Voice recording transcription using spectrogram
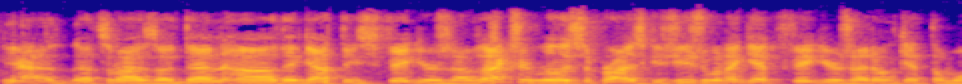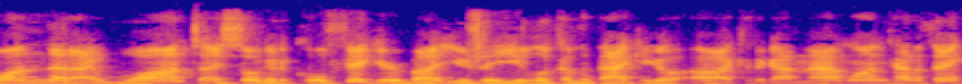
Yeah, that's what I was. Uh, then uh, they got these figures, and I was actually really surprised because usually when I get figures, I don't get the one that I want. I still get a cool figure, but usually you look on the back, you go, oh, I could have gotten that one, kind of thing.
